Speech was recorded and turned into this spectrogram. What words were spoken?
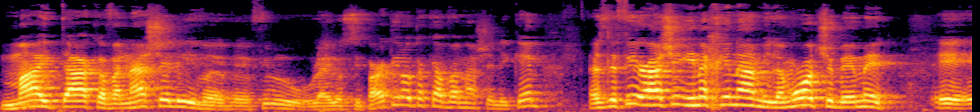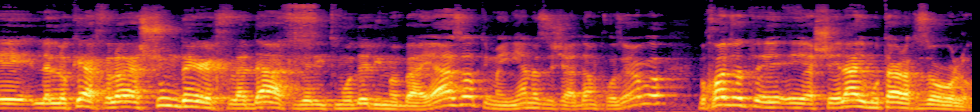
מה הייתה הכוונה שלי ואפילו אולי לא סיפרתי לו את הכוונה שלי, כן? אז לפי רש"י הנה חינמי למרות שבאמת אה, אה, ללוקח לא היה שום דרך לדעת ולהתמודד עם הבעיה הזאת, עם העניין הזה שהאדם חוזר בו, בכל זאת אה, אה, השאלה אם מותר לחזור או לא.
